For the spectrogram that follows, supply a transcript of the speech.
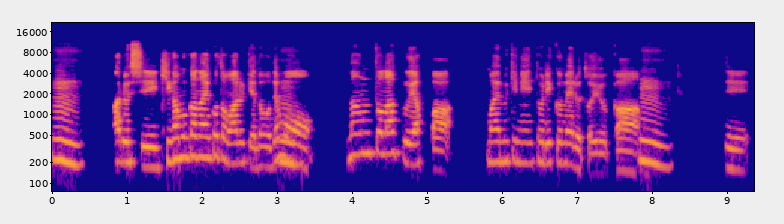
うん。あるし、気が向かないこともあるけど、でも、なんとなくやっぱ前向きに取り組めるというか、うん。し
